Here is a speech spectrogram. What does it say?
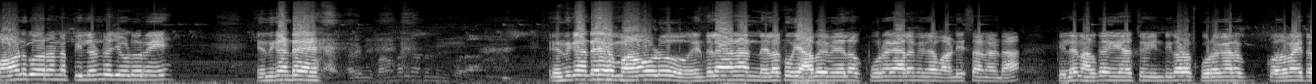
మామూలు ఎవరన్నా పిల్లండ్రు చూడుర్రి. ఎందుకంటే ఎందుకంటే మావాడు ఎంతలేనా నెలకు యాభై వేల కూరగాయల మీద పండిస్తాడంట. పిల్లని అలక చేయొచ్చు ఇంటికాడ కూరగాయల కొదమైతే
